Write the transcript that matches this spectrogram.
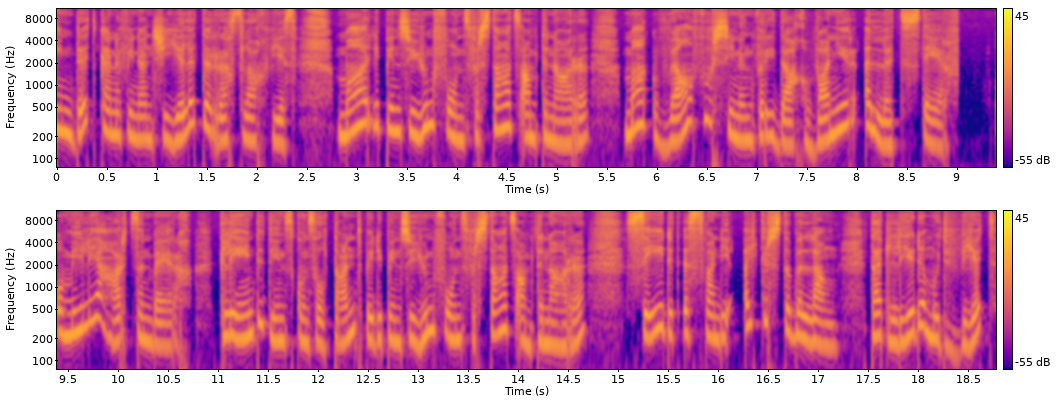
en dit kan 'n finansiële terugslag wees, maar die pensioenfonds vir staatsamptenare maak wel voorsiening vir die dag wanneer 'n lid sterf. Omilia Hartzenberg, kliëntedienskonsultant by die Pensioenfonds vir Staatsamptenare, sê dit is van die uiterste belang dat lede moet weet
